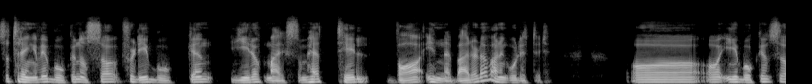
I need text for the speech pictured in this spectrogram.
Så trenger vi boken også fordi boken gir oppmerksomhet til hva innebærer det å være en god lytter. Og, og, i boken så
